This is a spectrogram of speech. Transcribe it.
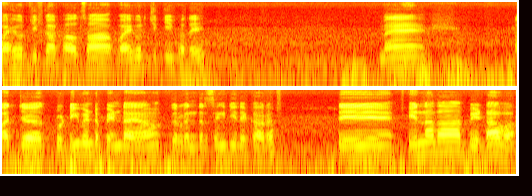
ਵਾਹਿਗੁਰੂ ਜੀ ਕਾ ਖਾਲਸਾ, ਵਾਹਿਗੁਰੂ ਜੀ ਕੀ ਫਤਿਹ। ਮੈਂ ਅੱਜ ਟੁੱਡੀਵਿੰਡ ਪਿੰਡ ਆਇਆ, ਗੁਰਵਿੰਦਰ ਸਿੰਘ ਜੀ ਦੇ ਘਰ। ਤੇ ਇਹਨਾਂ ਦਾ ਬੇਟਾ ਵਾ,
